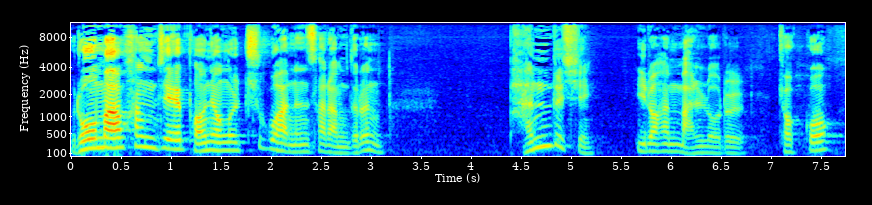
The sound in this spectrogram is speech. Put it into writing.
로마 황제의 번영을 추구하는 사람들은 반드시 이러한 말로를 겪고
